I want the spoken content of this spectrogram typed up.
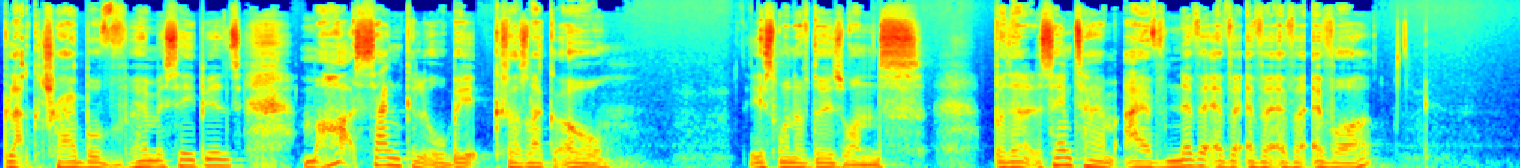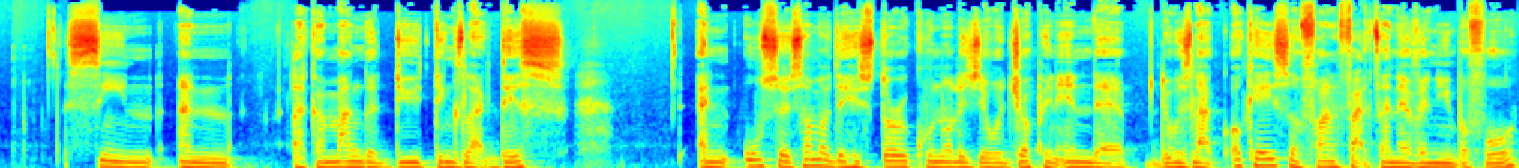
black tribe of Homo sapiens, my heart sank a little bit because I was like, oh, it's one of those ones. But then at the same time, I've never, ever, ever, ever, ever seen an like a manga do things like this. And also some of the historical knowledge they were dropping in there, it was like, okay, it's a fun fact I never knew before.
